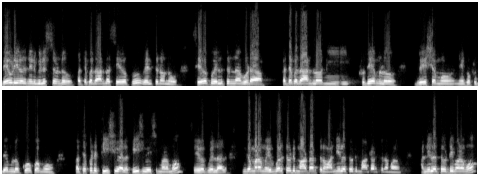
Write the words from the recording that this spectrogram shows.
దేవుడు ఈరోజు నేను పిలుస్తుండు. ప్రతి ఒక్క దాంట్లో సేవకు వెళ్తున్నావు నువ్వు. సేవకు వెళ్తున్నా కూడా ప్రతి ఒక్క దాంట్లో నీ హృదయంలో ద్వేషము నీకు హృదయంలో కోపము ప్రతి ఒక్కటి తీసివేయాలి. తీసివేసి మనము సేవకు వెళ్ళాలి. ఇంకా మనం ఎవరితోటి మాట్లాడుతున్నాం అన్నిలతోటి మాట్లాడుతున్నాం మనం. అన్నిలతోటి మనము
